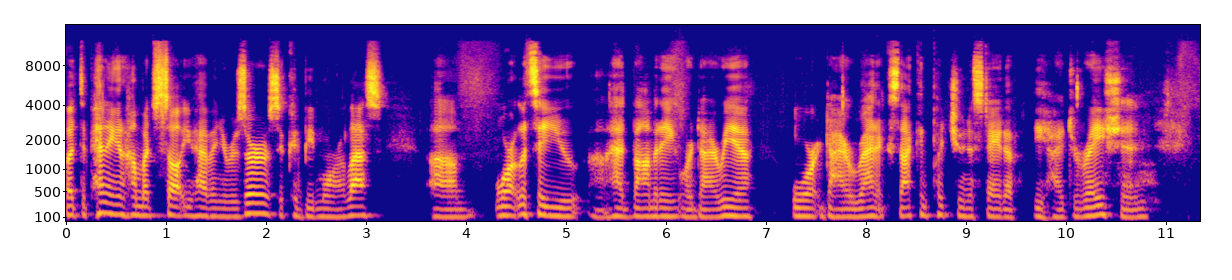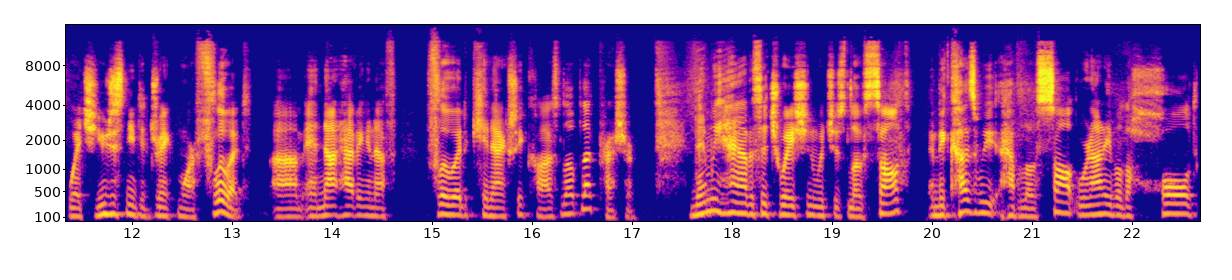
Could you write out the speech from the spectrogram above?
But depending on how much salt you have in your reserves, it could be more or less. Um, or let's say you uh, had vomiting or diarrhea or diuretics, that can put you in a state of dehydration, which you just need to drink more fluid. Um, and not having enough fluid can actually cause low blood pressure. Then we have a situation which is low salt. And because we have low salt, we're not able to hold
